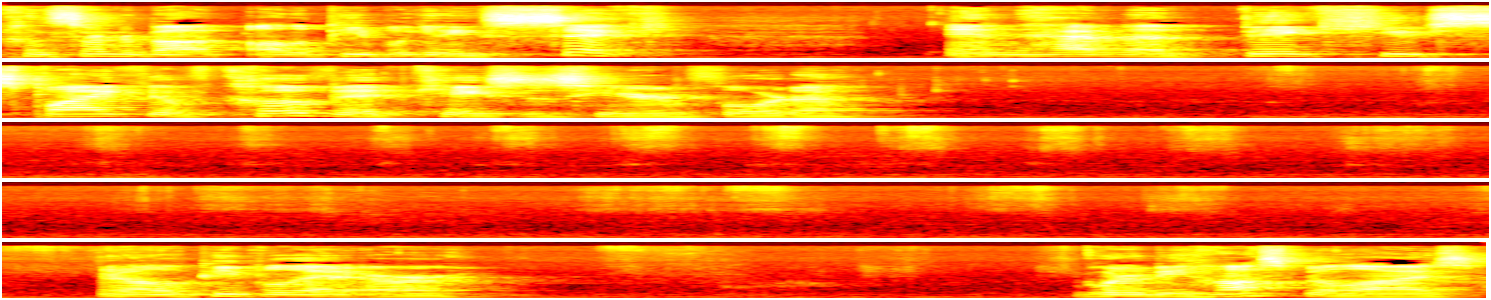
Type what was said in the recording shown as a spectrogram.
concerned about all the people getting sick and having a big, huge spike of COVID cases here in Florida. And all the people that are going to be hospitalized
